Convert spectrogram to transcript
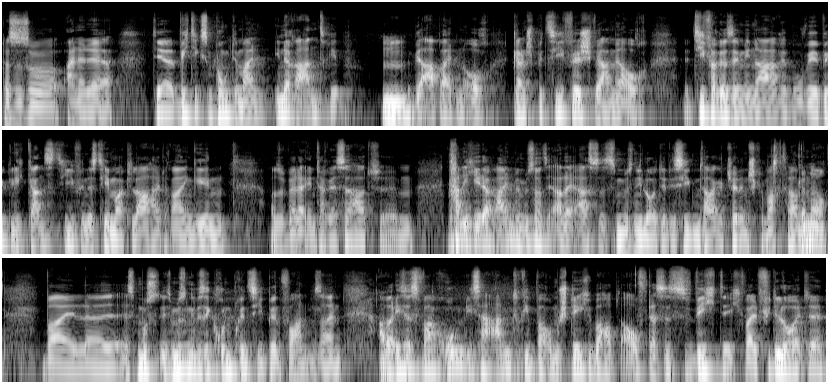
Das ist so einer der, der wichtigsten Punkte, mein innerer Antrieb. Mhm. Wir arbeiten auch ganz spezifisch. Wir haben ja auch tiefere Seminare, wo wir wirklich ganz tief in das Thema Klarheit reingehen. Also wer da Interesse hat, ähm, kann nicht jeder rein. Wir müssen als allererstes müssen die Leute die sieben Tage Challenge gemacht haben, genau. weil äh, es muss es müssen gewisse Grundprinzipien vorhanden sein. Aber dieses Warum, dieser Antrieb, warum stehe ich überhaupt auf, das ist wichtig, weil viele Leute,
